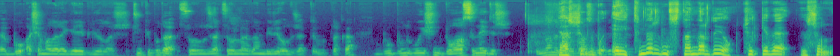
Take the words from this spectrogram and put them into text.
e, bu aşamalara gelebiliyorlar? Çünkü bu da sorulacak sorulardan biri olacaktır mutlaka. Bu bunu bu işin doğası nedir? Ya şimdi bu eğitimlerin standardı yok. Türkiye'de son,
